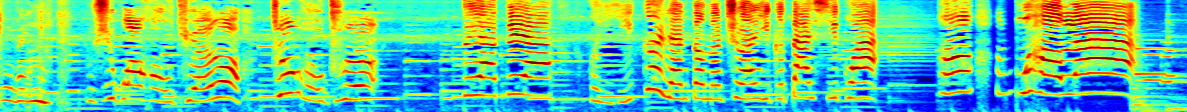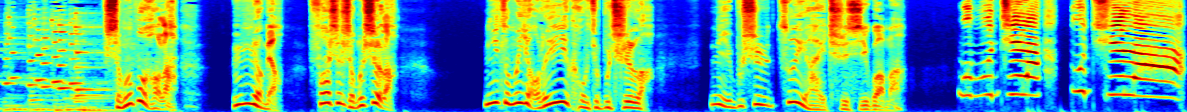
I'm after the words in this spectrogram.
嗯，西瓜好甜啊，真好吃。对呀对呀，我一个人都能吃完一个大西瓜。什么不好了？妙妙，发生什么事了？你怎么咬了一口就不吃了？你不是最爱吃西瓜吗？我不吃了，不吃了。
